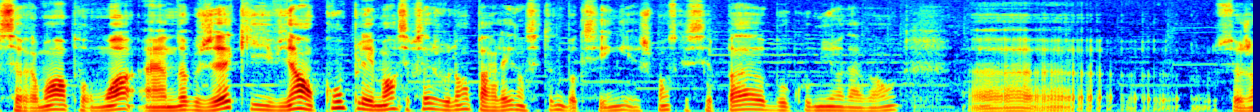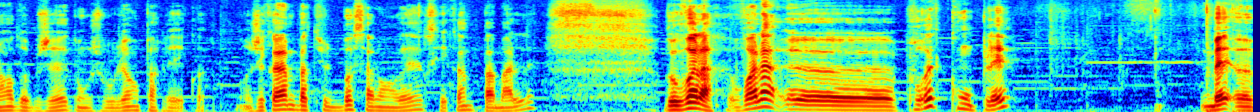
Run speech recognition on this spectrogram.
c'est vraiment pour moi un objet qui vient en complément. C'est pour ça que je voulais en parler dans cet unboxing. Je pense que c'est pas beaucoup mis en avant. ce genre d'objet, donc je voulais en parler quoi. J'ai quand même battu le boss à l'envers, ce qui est quand même pas mal. Donc voilà, voilà, euh, pour être complet, mais euh,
